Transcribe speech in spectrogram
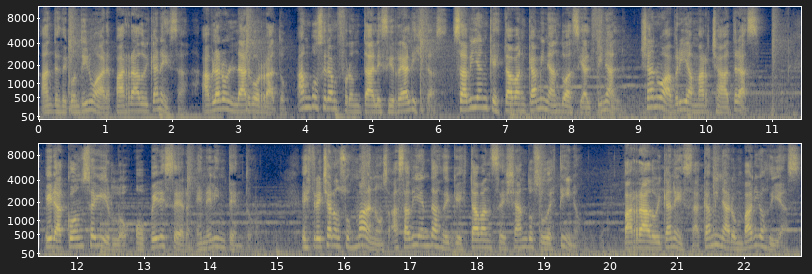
Antes de continuar, Parrado y Canesa hablaron largo rato. Ambos eran frontales y realistas. Sabían que estaban caminando hacia el final ya no habría marcha atrás. Era conseguirlo o perecer en el intento. Estrecharon sus manos a sabiendas de que estaban sellando su destino. Parrado y Canesa caminaron varios días.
